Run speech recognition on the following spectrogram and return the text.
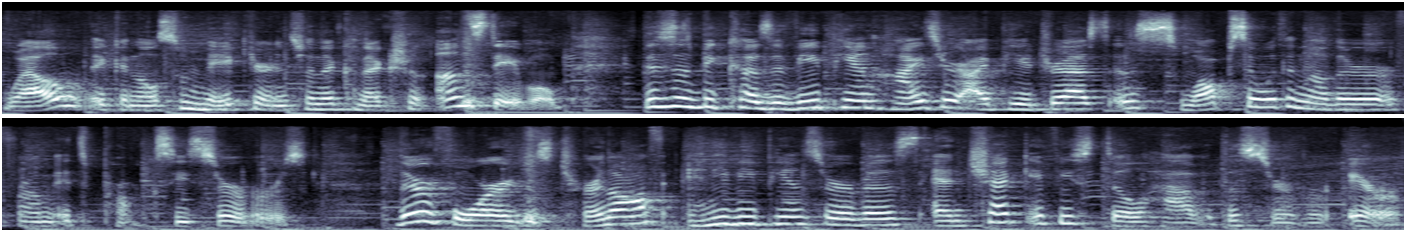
Well, it can also make your internet connection unstable. This is because a VPN hides your IP address and swaps it with another from its proxy servers. Therefore, just turn off any VPN service and check if you still have the server error.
